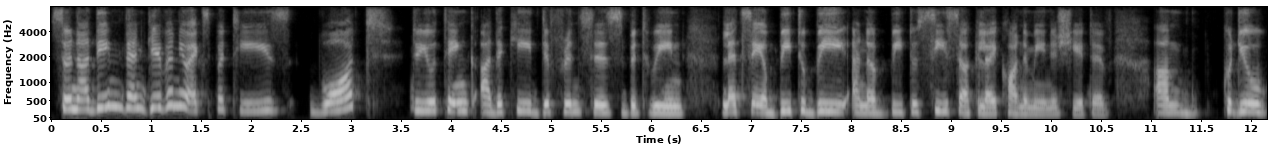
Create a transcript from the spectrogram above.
So, Nadine, then given your expertise, what do you think are the key differences between, let's say, a B2B and a B2C circular economy initiative? Um, could you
